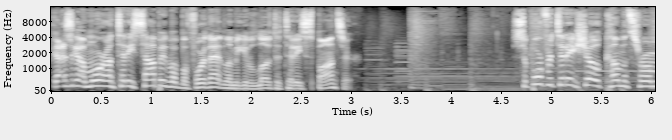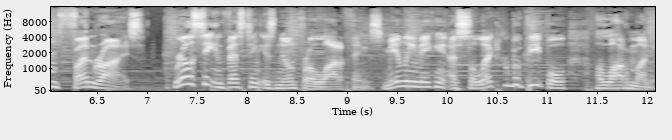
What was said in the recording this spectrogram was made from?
Guys, I got more on today's topic, but before that, let me give love to today's sponsor. Support for today's show comes from Fundrise. Real estate investing is known for a lot of things, mainly making a select group of people a lot of money.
